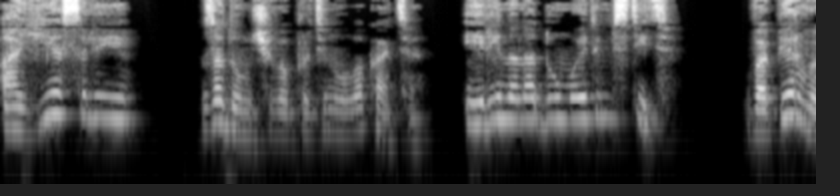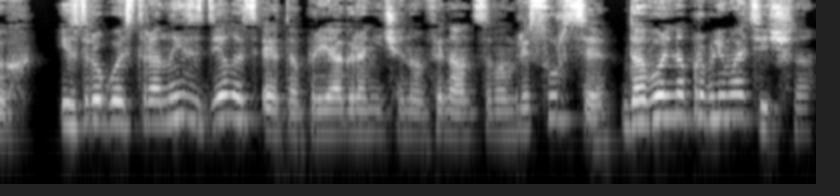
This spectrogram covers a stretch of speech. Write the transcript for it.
«А если...» — задумчиво протянула Катя. «Ирина надумает мстить. Во-первых, и с другой стороны, сделать это при ограниченном финансовом ресурсе довольно проблематично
